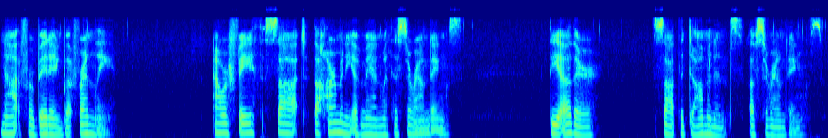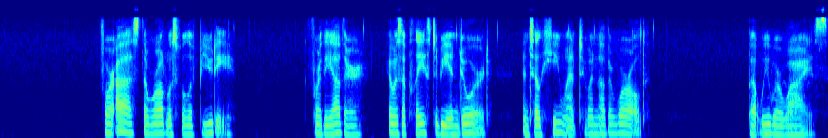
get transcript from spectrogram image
not forbidding but friendly. Our faith sought the harmony of man with his surroundings. The other sought the dominance of surroundings. For us, the world was full of beauty. For the other, it was a place to be endured until he went to another world. But we were wise.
